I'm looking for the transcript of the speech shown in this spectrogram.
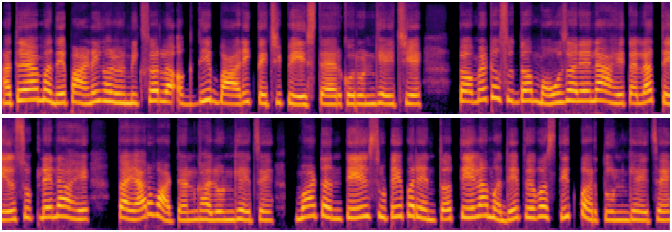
आता यामध्ये पाणी घालून मिक्सरला अगदी बारीक त्याची पेस्ट तयार करून घ्यायची टोमॅटो सुद्धा मऊ झालेला आहे त्याला तेल सुटलेलं आहे तयार वाटण घालून घ्यायचे. वाटण तेल सुटेपर्यंत तेलामध्ये व्यवस्थित परतून घ्यायचे.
